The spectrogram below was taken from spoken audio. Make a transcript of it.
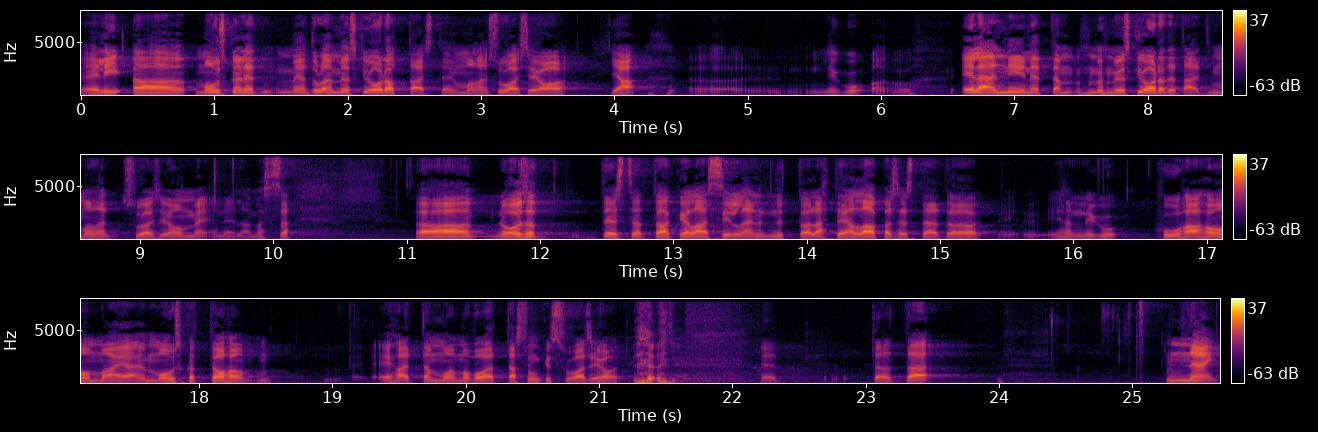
Eli äh, mä uskon, että meidän tulee myöskin odottaa sitä Jumalan suosioa ja äh, niin kuin, äh, elää niin, että me myöskin odotetaan, että Jumalan suosio on meidän elämässä. Äh, no osa teistä saattaa kelaa sillä että nyt toi lähtee ihan lapasesta ja tuo ihan niin kuin huuhaa hommaa ja en mä usko tohon. Ei haittaa mua, mä voin ottaa sunkin suosio. Tätä, näin.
